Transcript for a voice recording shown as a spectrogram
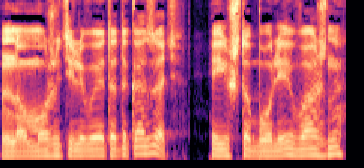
Но можете ли вы это доказать? И что более важно,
